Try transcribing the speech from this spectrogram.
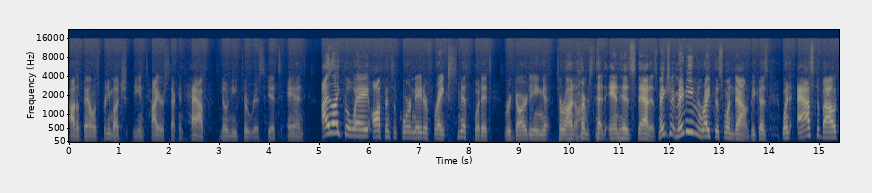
out of balance pretty much the entire second half, no need to risk it. And I like the way offensive coordinator Frank Smith put it regarding Terron Armstead and his status. Make sure, maybe even write this one down because when asked about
